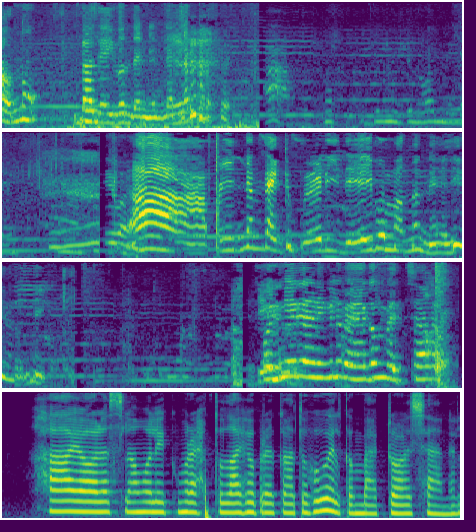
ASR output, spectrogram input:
തന്നു. ഇതാ ദൈവം തന്നെ. നല്ല പടച്ചൻ ആ പിന്നെന്താക്ക് പേടി. ദൈവം വന്ന് നേടി ഇറങ്ങി. പൊന്നേരിയാണെങ്കിൽ വേഗം വെച്ചാ ഹായ് ഓൾ അസ്സാം വലൈക്കും വറഹമുല്ലാഹി വബർക്കാത്തുഹു welcome back to our channel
